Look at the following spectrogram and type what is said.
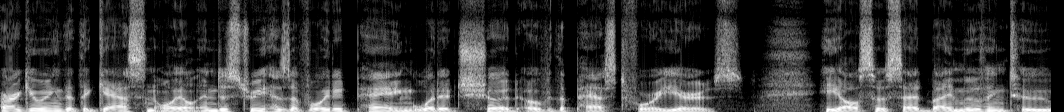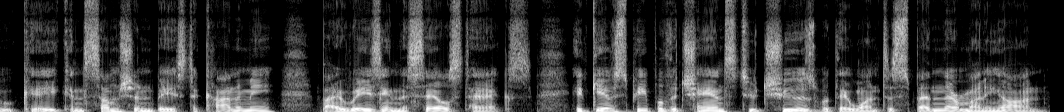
arguing that the gas and oil industry has avoided paying what it should over the past four years. He also said by moving to a consumption based economy, by raising the sales tax, it gives people the chance to choose what they want to spend their money on.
